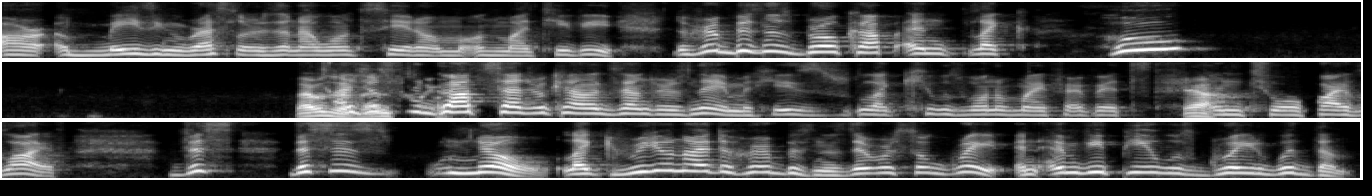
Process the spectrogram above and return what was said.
are amazing wrestlers, and I want to see it on, on my TV. The Hurt Business broke up, and like who? That was I just forgot Cedric Alexander's name. And he's like he was one of my favorites Yeah. in 205 Live. This this is no like reunite the Hurt Business. They were so great, and MVP was great with them.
